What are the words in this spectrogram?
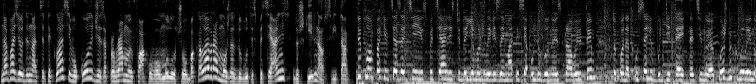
На базі 11 класів у коледжі за програмою фахового молодшого бакалавра можна здобути спеціальність дошкільна освіта. Диплом фахівця за цією спеціальністю дає можливість займатися улюбленою справою тим, хто понад усе любить дітей та цінує кожну хвилину,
